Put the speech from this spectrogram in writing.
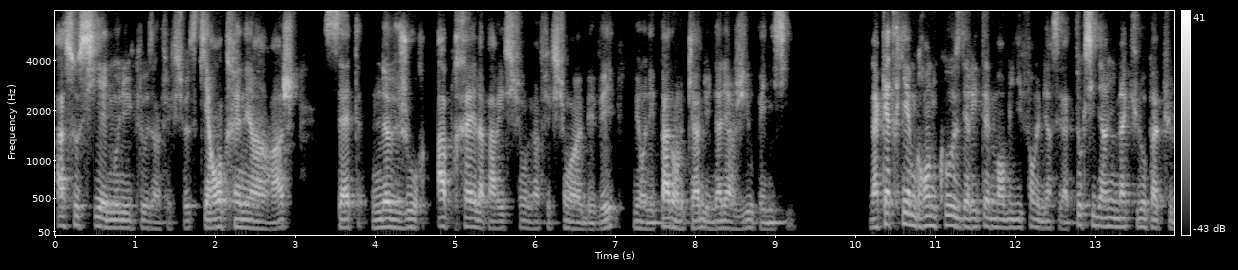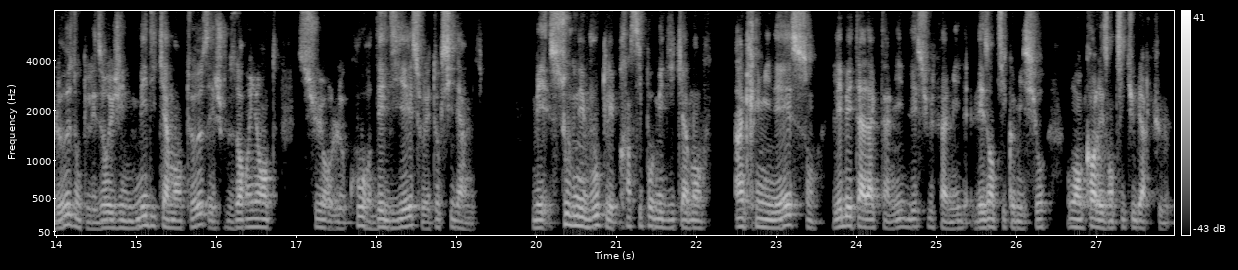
associée à une mononucléose infectieuse qui a entraîné un rash 7, 9 jours après l'apparition de l'infection à EBV, mais on n'est pas dans le cadre d'une allergie au pénicilline. La quatrième grande cause d'érythème morbidiforme, eh c'est la toxidermie maculopapuleuse, donc les origines médicamenteuses, et je vous oriente sur le cours dédié sur les toxidermies. Mais souvenez-vous que les principaux médicaments incriminés sont les bêta-lactamides, les sulfamides, les anticomiciaux ou encore les antituberculeux.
